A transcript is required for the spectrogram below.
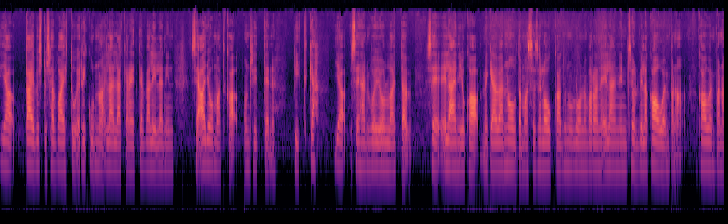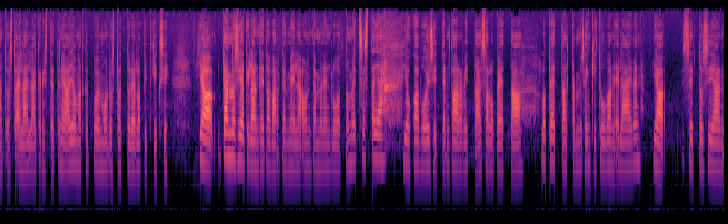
ja päivystyshän vaihtuu eri kunnan eläinlääkäreiden välillä, niin se ajomatka on sitten pitkä. Ja sehän voi olla, että se eläin, joka me käydään noutamassa, se loukkaantunut luonnonvarainen eläin, niin se on vielä kauempana, kauempana tuosta eläinlääkäristä, että ne ajomatkat voi muodostua todella pitkiksi. Ja tämmöisiä tilanteita varten meillä on tämmöinen luottometsästäjä, joka voi sitten tarvittaessa lopettaa, lopettaa tämmöisen kituvan eläimen. Ja se tosiaan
